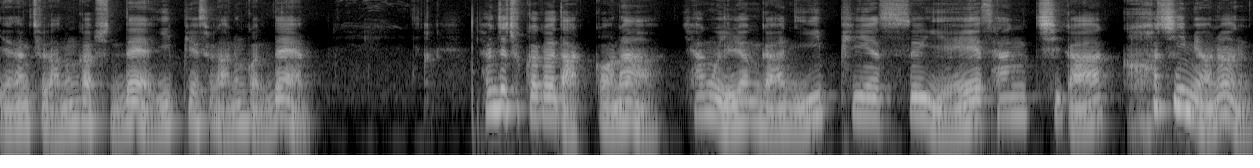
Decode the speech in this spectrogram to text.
예상치로 나눈 값인데 EPS로 나눈 건데 현재 주가가 낮거나 향후 1년간 EPS 예상치가 커지면은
